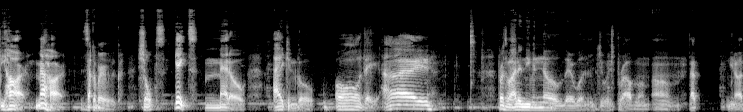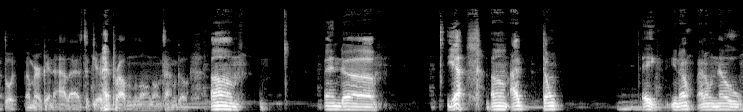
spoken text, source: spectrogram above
Behar, Maher, Zuckerberg, Schultz, Gates, Maddow. I can go all day. I First of all, I didn't even know there was a Jewish problem. Um, I, you know, I thought America and the Allies took care of that problem a long, long time ago. Um, and uh, yeah, um, I don't. Hey, you know, I don't know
